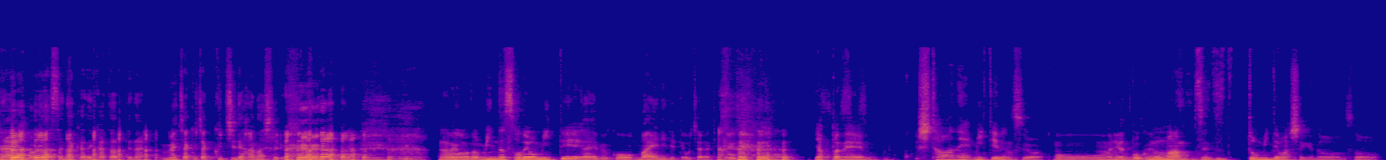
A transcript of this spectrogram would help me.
ない。俺は背中で語ってない。めちゃくちゃ口で話してる。なるほど、みんなそれを見だて、いぶこう前に出ておちゃらけてる。やっぱね、下はね、見てるんですよ。おーありがとう僕もまあ、ずっと見てましたけど、そう。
